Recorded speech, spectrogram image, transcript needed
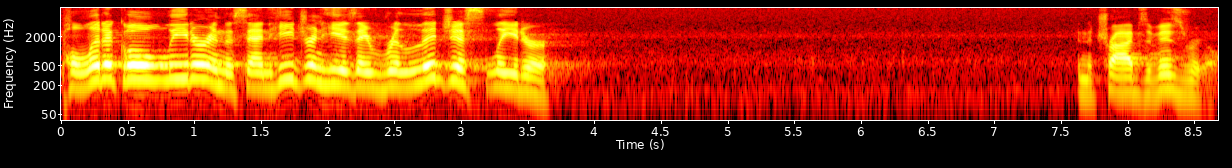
political leader in the Sanhedrin. He is a religious leader in the tribes of Israel.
